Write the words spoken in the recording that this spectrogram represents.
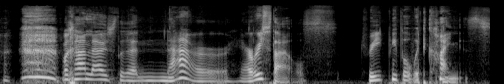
we gaan luisteren naar Harry Styles. Treat people with kindness.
